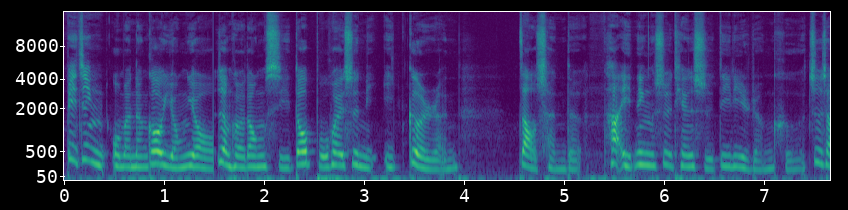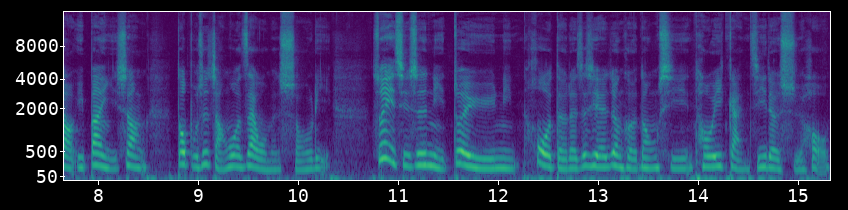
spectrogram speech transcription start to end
毕竟，我们能够拥有任何东西，都不会是你一个人造成的，它一定是天时地利人和，至少一半以上都不是掌握在我们手里。所以，其实你对于你获得的这些任何东西投以感激的时候，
